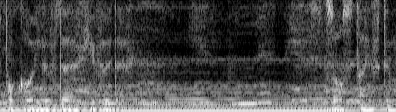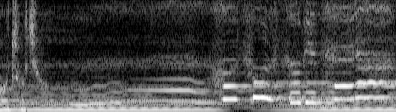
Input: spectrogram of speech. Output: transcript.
Spokojny wdech i wydech. Zostań w tym uczuciu. Pozwól sobie teraz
